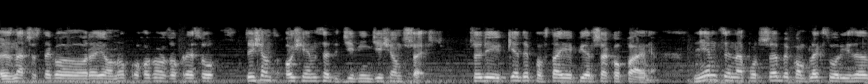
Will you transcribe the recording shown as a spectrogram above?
e, znaczy z tego rejonu, pochodzą z okresu 1896, czyli kiedy powstaje pierwsza kopalnia. Niemcy na potrzeby kompleksu Rize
